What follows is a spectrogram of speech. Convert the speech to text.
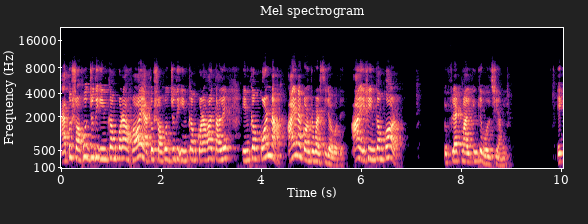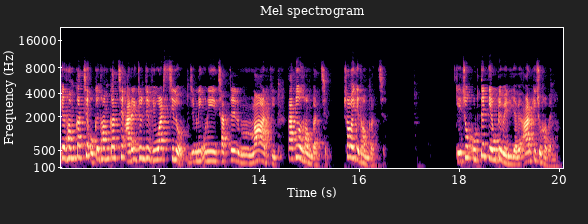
এত সহজ যদি ইনকাম করা হয়, এত সহজ যদি ইনকাম করা হয়, তাহলে ইনকাম কর না। আয় না কন্ট্রোভার্সি জগতে। আয়, এসে ইনকাম কর। ওই ফ্ল্যাট মালকিনকে বলছি আমি। একে ধমকাচ্ছে, ওকে ধমকাচ্ছে। আরেকজন যে ভিউয়ার্স ছিল যেমনি উনি ছাত্রের মা আর কি, তাকেও ধমকাচ্ছে। সবাইকে ধমকাচ্ছে। কেঁচো খুঁড়তে কেউটে বেরিয়ে যাবে, আর কিছু হবে না।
